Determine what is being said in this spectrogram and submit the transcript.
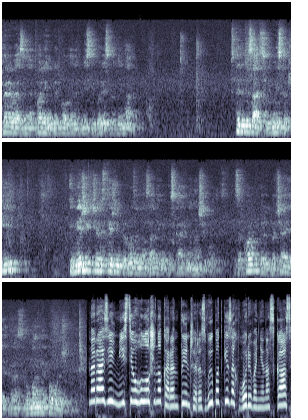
перевезення тварин, відловлених в місті Борисполі на стерилізацію міста Київ. І ми ж їх через тиждень привозимо назад і випускаємо на наші вулиці. Закон передбачає якраз гуманне поводження. Наразі в місті оголошено карантин через випадки захворювання на сказ.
